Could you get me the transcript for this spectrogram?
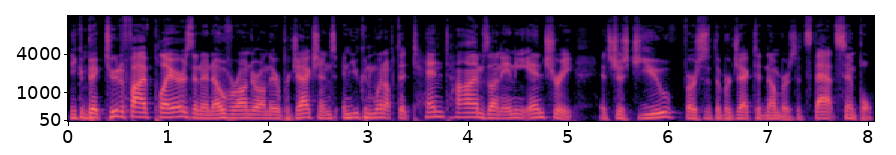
You can pick two to five players and an over under on their projections, and you can win up to 10 times on any entry. It's just you versus the projected numbers. It's that simple.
